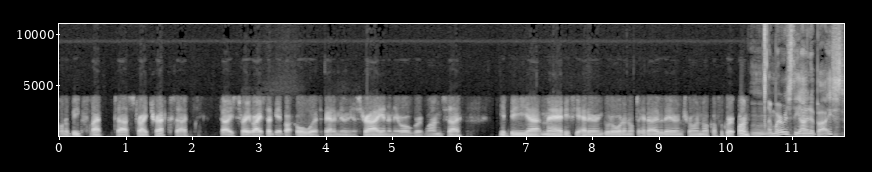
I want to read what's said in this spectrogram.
on a big flat uh, straight track. So those three races, they're all worth about a million Australian, and they're all Group One. So you'd be uh, mad if you had her in good order not to head over there and try and knock off a Group One. Mm, and where is the owner based?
